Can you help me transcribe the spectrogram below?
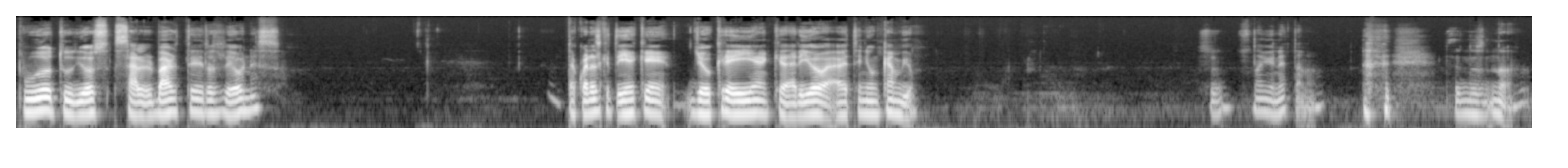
¿Pudo tu Dios salvarte de los leones? ¿Te acuerdas que te dije que yo creía que Darío había tenido un cambio? es una avioneta, ¿no? no, no.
